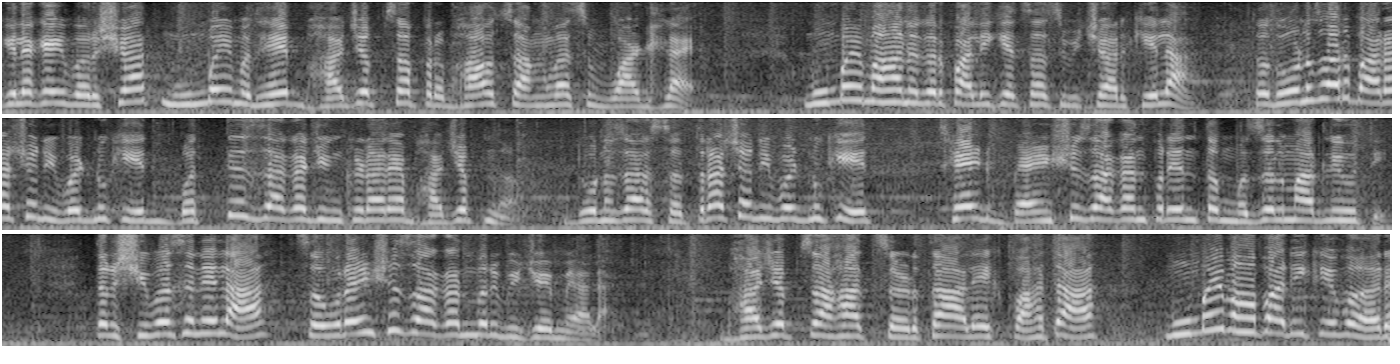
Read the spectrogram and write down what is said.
गेल्या काही वर्षात मुंबईमध्ये भाजपचा प्रभाव चांगलाच वाढलाय. मुंबई महानगरपालिकेचाच विचार केला तर दोन हजार बाराच्या निवडणुकीत बत्तीस जागा जिंकणाऱ्या भाजपनं दोन हजार सतराच्या निवडणुकीत थेट ब्याऐंशी जागांपर्यंत मजल मारली होती. तर शिवसेनेला चौऱ्याऐंशी जागांवर विजय मिळाला. भाजपचा हा चढता आलेख पाहता मुंबई महापालिकेवर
